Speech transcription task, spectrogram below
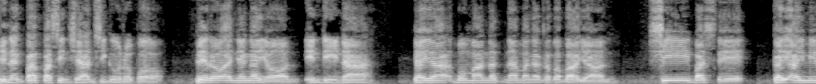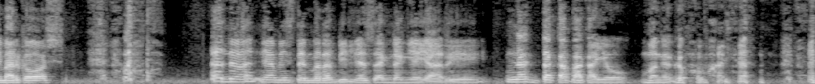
Pinagpapasensyahan siguro po. Pero anya ngayon, hindi na. Kaya bumanat na mga kababayan, si Baste kay Amy Marcos. ano niya, Mr. Maravillas, ang nangyayari? Nagtaka pa kayo, mga kababayan.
